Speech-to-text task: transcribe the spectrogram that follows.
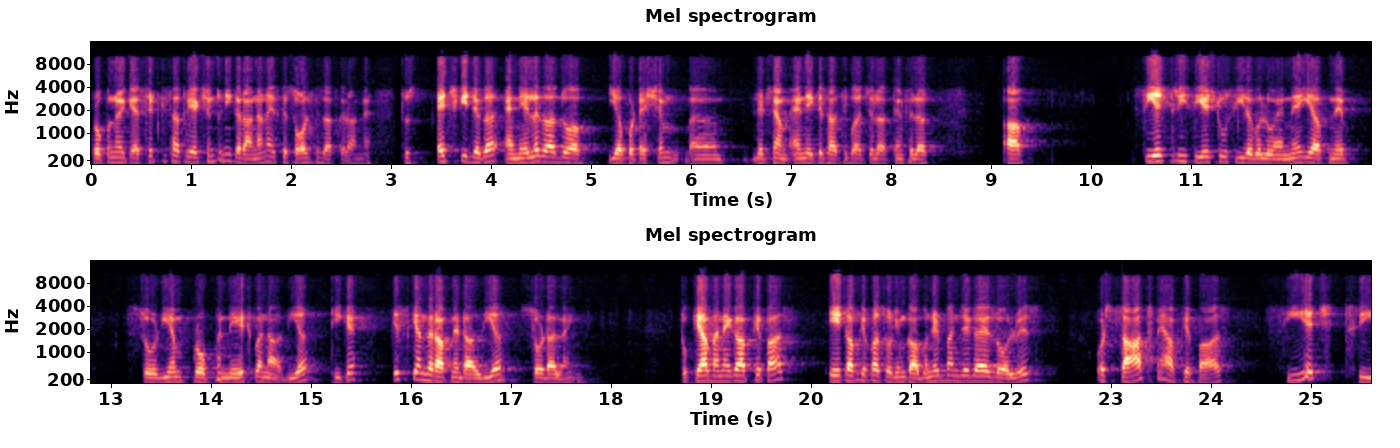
प्रोपेनोइक एसिड के साथ रिएक्शन तो नहीं कराना ना, इसके सॉल्ट के साथ कराना है। तो एच की जगह एन लगा दो आप, या पोटेशियम लेट से हम एन के साथ ही बात चलाते हैं फ़िलहाल। आप C H three C H two C double O N A या आपने सोडियम प्रोपनेट बना दिया, ठीक है? इसके अंदर आपने डाल दिया सोडा लाइन तो क्या बनेगा आपके पास? एक आपके पास सोडियम कार्बोनेट बन जाएगा एज ऑलवेज और साथ में आपके पास C H three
